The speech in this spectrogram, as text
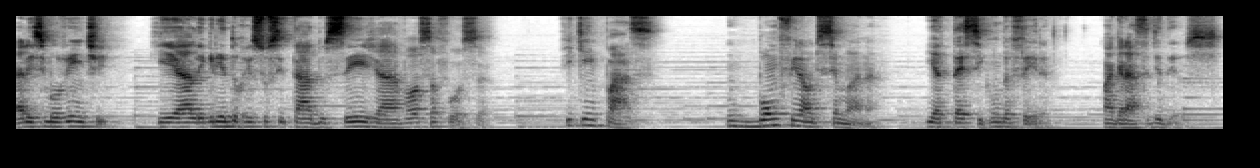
Caríssimo ouvinte, que a alegria do ressuscitado seja a vossa força. Fique em paz. Um bom final de semana e até segunda-feira, com a graça de Deus.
